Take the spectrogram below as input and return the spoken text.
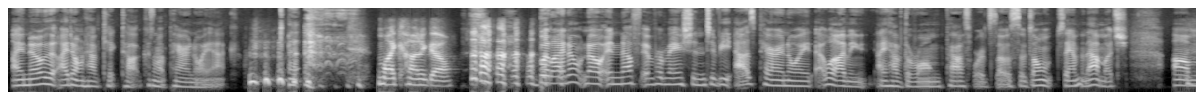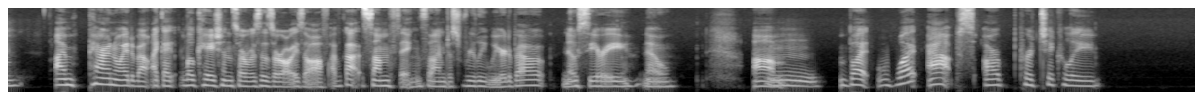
I know that I don't have TikTok because I'm a paranoiac, My kind of girl. but I don't know enough information to be as paranoid. Well, I mean, I have the wrong passwords though, so don't say I'm that much. Um, I'm paranoid about like I, location services are always off. I've got some things that I'm just really weird about. No Siri, no. Um, Mm. But what apps are particularly?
